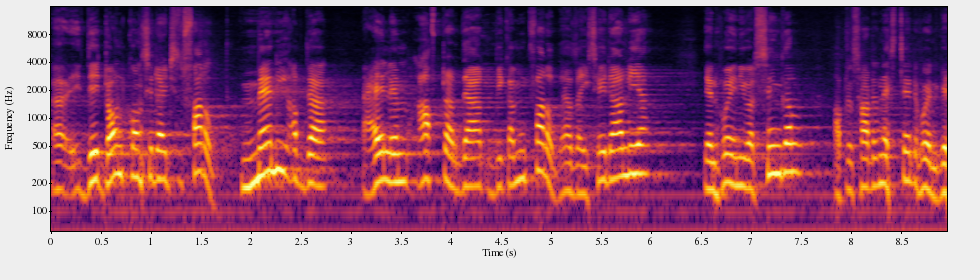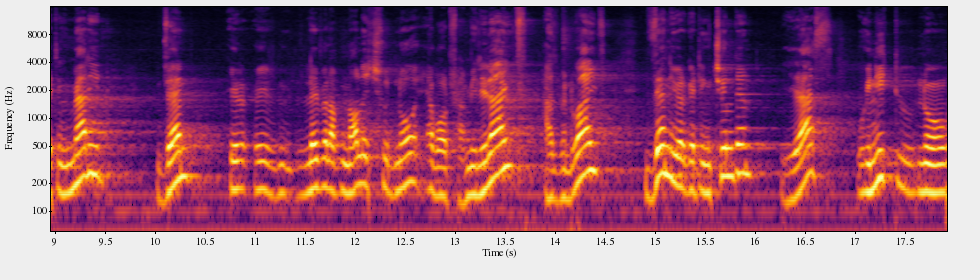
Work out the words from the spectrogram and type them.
uh, they don't consider it as fard. Many of the ilm after that becoming farad, As I said earlier, then when you are single, after a certain extent, when getting married, then your, your level of knowledge should know about family life, husband, wife. Then you are getting children. Yes, we need to know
